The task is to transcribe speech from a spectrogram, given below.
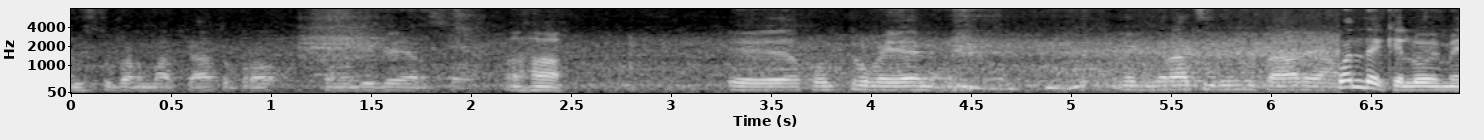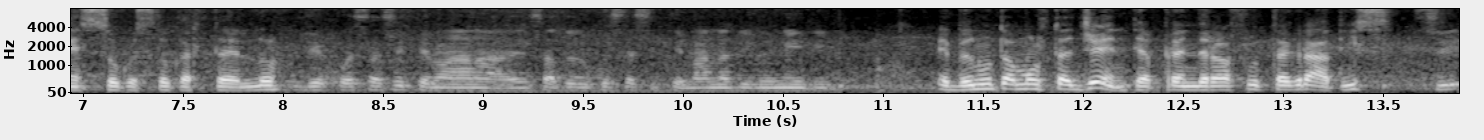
di supermercato, però sono diverse. Ah. E accolto bene, grazie dell'Italia Quando è che lo hai messo questo cartello? di questa settimana, è stato di questa settimana di lunedì. È venuta molta gente a prendere la frutta gratis? Sì,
